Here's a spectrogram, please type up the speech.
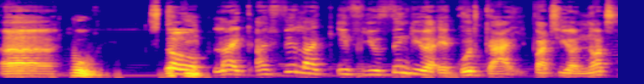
Uh, Ooh. So, like, I feel like if you think you are a good guy, but you are not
